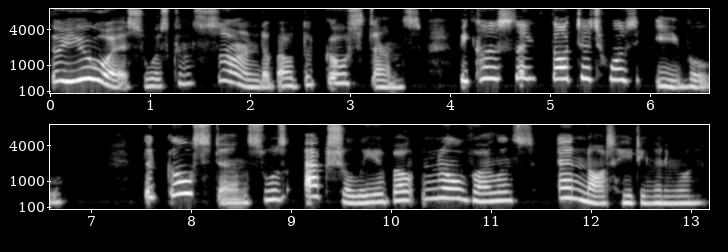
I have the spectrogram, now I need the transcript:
The US was concerned about the ghost dance because they thought it was evil. The ghost dance was actually about no violence and not hating anyone.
